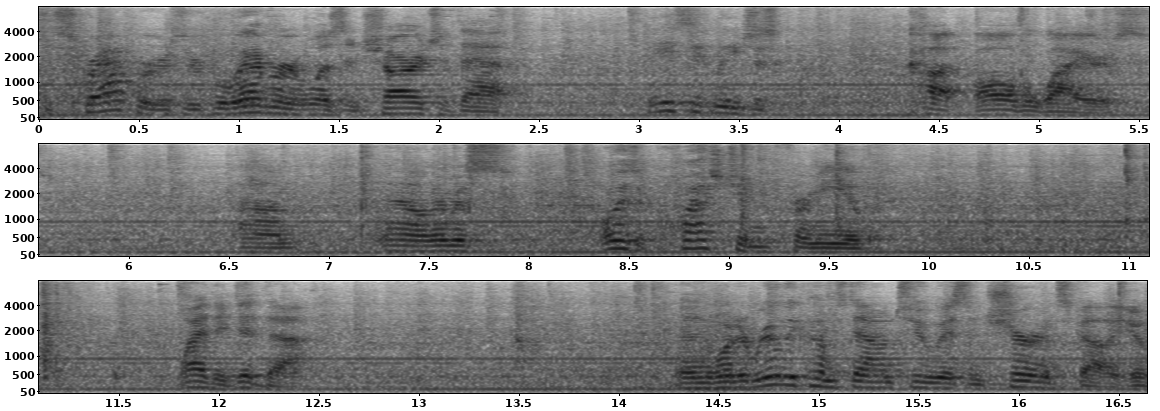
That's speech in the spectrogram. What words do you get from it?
the scrappers, or whoever was in charge of that, basically just cut all the wires. Um, now, there was always a question for me of why they did that. And what it really comes down to is insurance value.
